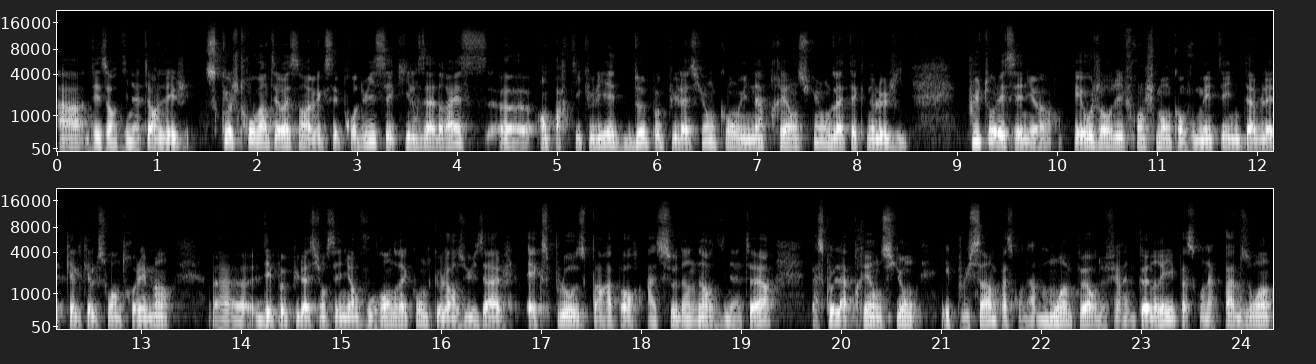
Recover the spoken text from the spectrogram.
à des ordinateurs légers. Ce que je trouve intéressant avec ces produits, c'est qu'ils adressent euh, en particulier deux populations qui ont une appréhension de la technologie plutôt les seniors. Et aujourd'hui, franchement, quand vous mettez une tablette, quelle qu'elle soit, entre les mains euh, des populations seniors, vous rendrez compte que leurs usages explosent par rapport à ceux d'un ordinateur, parce que l'appréhension est plus simple, parce qu'on a moins peur de faire une connerie, parce qu'on n'a pas besoin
